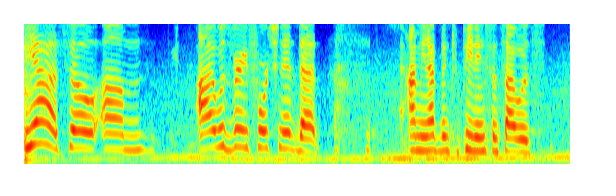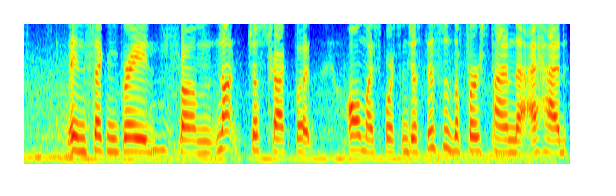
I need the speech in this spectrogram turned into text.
Yeah, so um, I was very fortunate that, I mean, I've been competing since I was in second grade from not just track, but all my sports. And just this was the first time that I had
